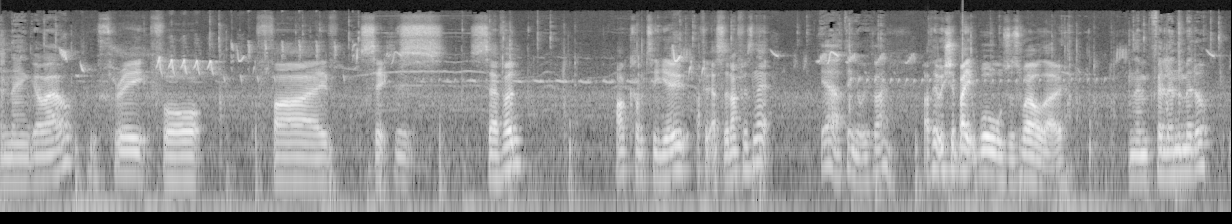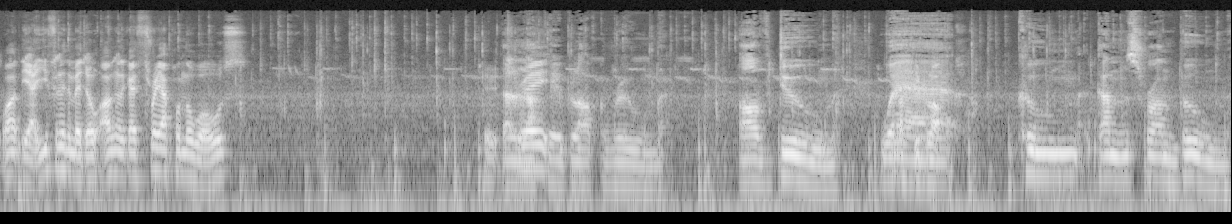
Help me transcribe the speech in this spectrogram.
And then go out. Three, four, five, six, Six. seven. I'll come to you. I think that's enough, isn't it? Yeah, I think it'll be fine. I think we should make walls as well, though. And then fill in the middle. One, yeah, you fill in the middle. I'm going to go three up on the walls. Two, The three. lucky block room of doom, where Lucky block. coom comes from boom,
